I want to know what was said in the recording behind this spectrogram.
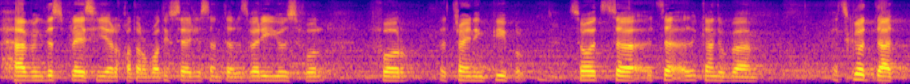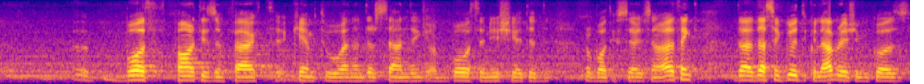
having this place here, Qatar Robotic Surgery Center, is very useful for uh, training people. So it's uh, it's a kind of um, it's good that uh, both parties, in fact, came to an understanding or both initiated robotic surgery. And I think that that's a good collaboration because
